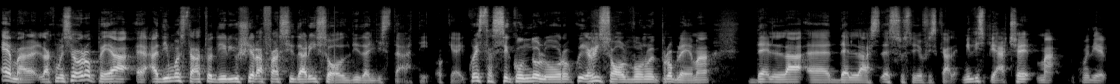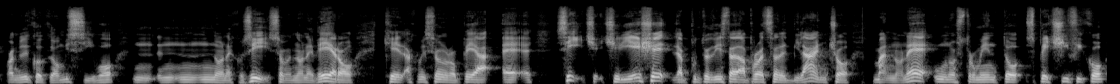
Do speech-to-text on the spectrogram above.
è ma la Commissione europea eh, ha dimostrato di riuscire a farsi dare i soldi dagli stati. Okay? Questa secondo loro qui risolvono il problema della, eh, della, del sostegno fiscale. Mi dispiace, ma dire, quando dico che è omissivo, n- non è così, insomma, non è vero che la Commissione europea è, sì, ci, ci, riesce dal punto di vista dell'approvazione del bilancio, ma non è uno strumento specifico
